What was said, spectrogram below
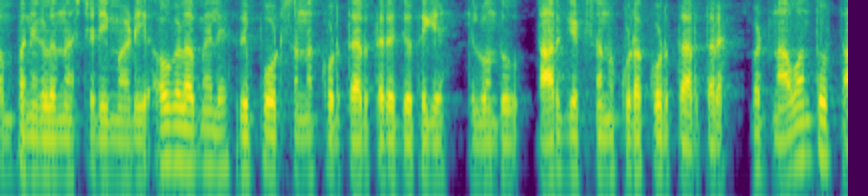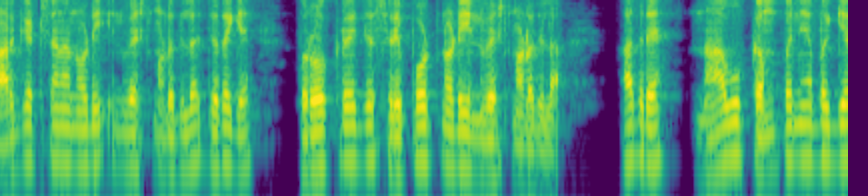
ಕಂಪನಿಗಳನ್ನ ಸ್ಟಡಿ ಮಾಡಿ ಅವುಗಳ ಮೇಲೆ ರಿಪೋರ್ಟ್ಸ್ ಅನ್ನ ಕೊಡ್ತಾ ಇರ್ತಾರೆ. ಜೊತೆಗೆ ಕೆಲವೊಂದು ಟಾರ್ಗೆಟ್ಸ್ ಅನ್ನು ಕೂಡ ಕೊಡ್ತಾ ಇರ್ತಾರೆ. ಬಟ್ ನಾವಂತೂ ಟಾರ್ಗೆಟ್ಸ್ ಅನ್ನ ನೋಡಿ ಇನ್ವೆಸ್ಟ್ ಮಾಡೋದಿಲ್ಲ. ಜೊತೆಗೆ ಬ್ರೋಕರೇಜಸ್ ರಿಪೋರ್ಟ್ ನೋಡಿ ಇನ್ವೆಸ್ಟ್ ಮಾಡೋದಿಲ್ಲ. ಆದ್ರೆ ನಾವು ಕಂಪನಿಯ ಬಗ್ಗೆ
